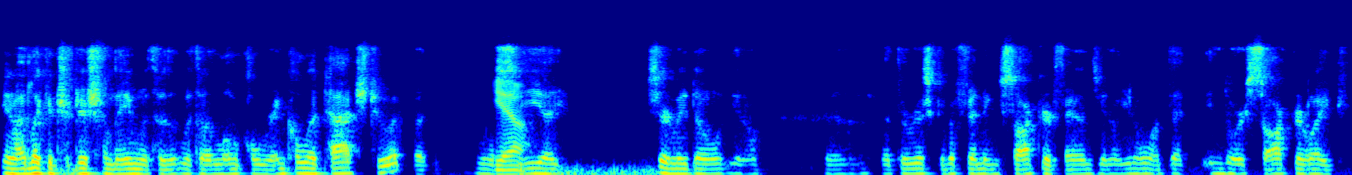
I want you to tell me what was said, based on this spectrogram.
You know, I'd like a traditional name with a with a local wrinkle attached to it, but we'll yeah. see. I certainly don't. You know, uh, at the risk of offending soccer fans. You know, you don't want that indoor soccer like,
